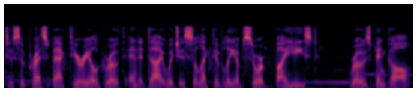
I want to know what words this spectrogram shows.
to suppress bacterial growth and a dye which is selectively absorbed by yeast, Rose Bengal.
